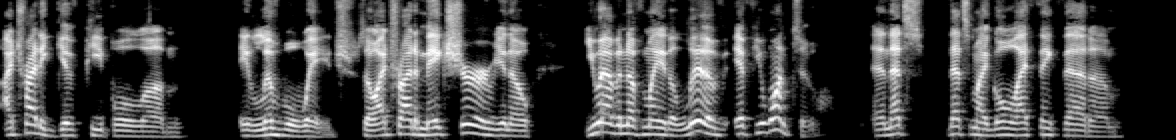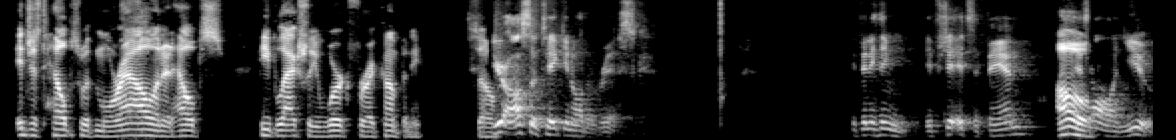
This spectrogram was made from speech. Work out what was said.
I try to give people um, a livable wage. So I try to make sure you know you have enough money to live if you want to, and that's that's my goal. I think that um, it just helps with morale and it helps people actually work for a company. So You're also taking all the risk. If anything, if shit hits the fan, oh, it's all on you.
